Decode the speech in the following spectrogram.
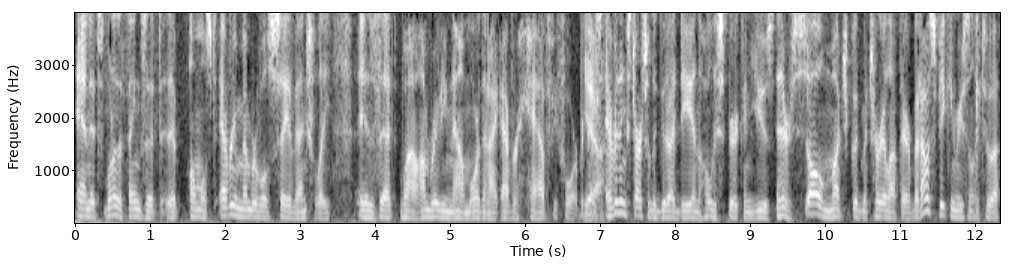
and it's one of the things that, that almost every member will say eventually is that, "Wow, I'm reading now more than I ever have before." Because Yeah. everything starts with a good idea, and the Holy Spirit can use. There's so much good material out there. But I was speaking recently to a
